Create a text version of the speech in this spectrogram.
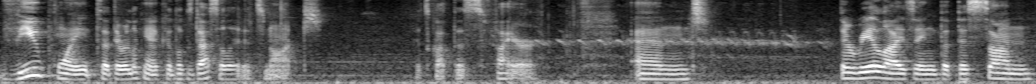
viewpoint that they were looking at it looks desolate. It's not. It's got this fire. And they're realizing that this sun,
